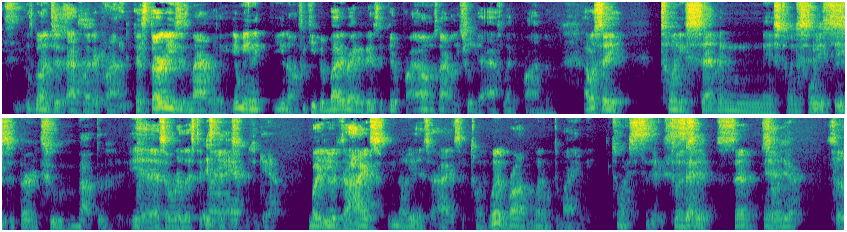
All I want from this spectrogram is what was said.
He's going into his athletic prime because 30s is not really. I mean, it, you know, if you keep your body right, it is a good prime. It's not really truly an athletic prime though. I would say 27 ish, 26. 26 to 32, about the, Yeah, that's a realistic it's the average gap. But you're at the highest, you know, yeah, it's the highest at 20. When did Bron win it with the Miami? 26. 26, Seven. seven. Yeah. So, yeah. So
